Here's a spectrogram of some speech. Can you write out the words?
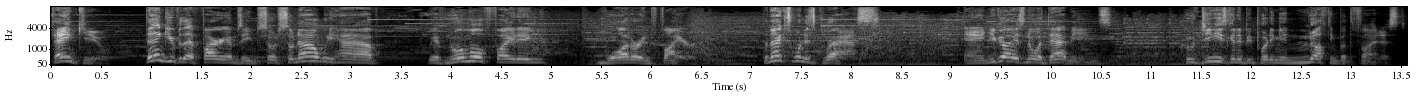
Thank you. Thank you for that Firium Z. So, so now we have, we have normal fighting, water, and fire. The next one is grass. And you guys know what that means. Houdini's gonna be putting in nothing but the finest.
